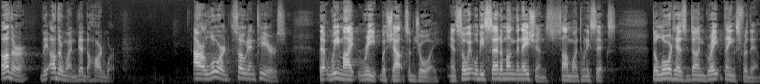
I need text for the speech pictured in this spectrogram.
other, the other one did the hard work. Our Lord sowed in tears that we might reap with shouts of joy. And so it will be said among the nations, Psalm 126. The Lord has done great things for them.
